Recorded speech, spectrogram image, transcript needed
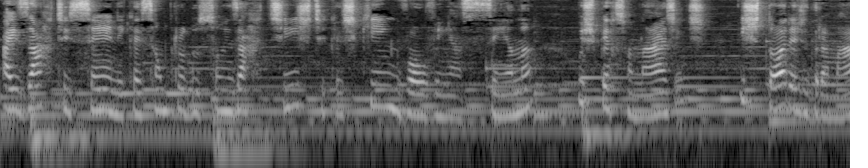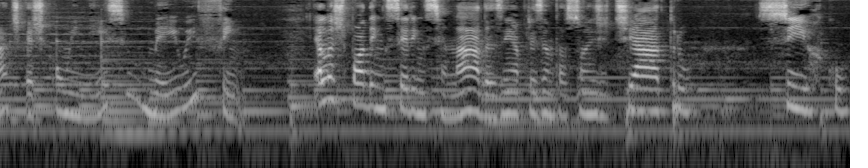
As artes cênicas são produções artísticas que envolvem a cena, os personagens, histórias dramáticas com início, meio e fim. Elas podem ser ensinadas em apresentações de teatro, circo,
